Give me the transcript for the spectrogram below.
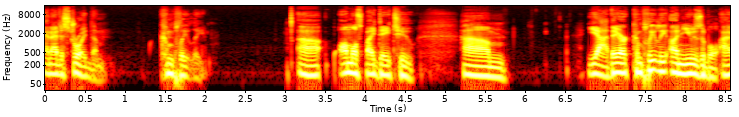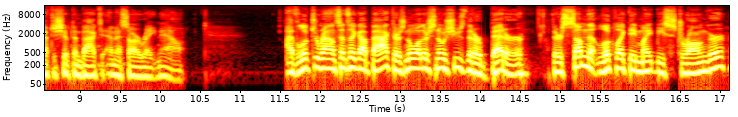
and I destroyed them completely, uh, almost by day two. Um, yeah, they are completely unusable. I have to ship them back to MSR right now. I've looked around since I got back. There's no other snowshoes that are better. There's some that look like they might be stronger.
